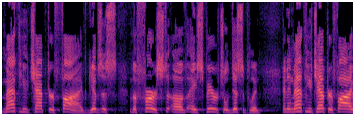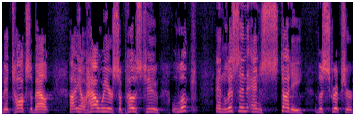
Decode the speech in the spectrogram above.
Matthew chapter 5 gives us the first of a spiritual discipline. And in Matthew chapter 5, it talks about uh, you know, how we are supposed to look and listen and study the Scripture.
